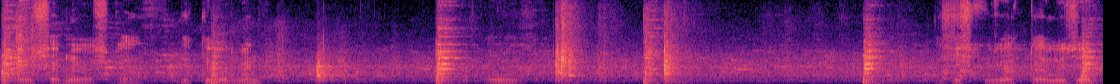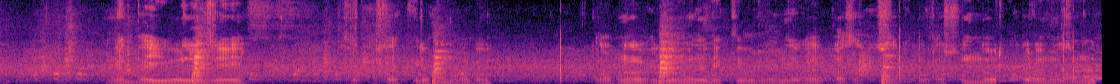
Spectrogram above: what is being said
অবশ্যই আপনারা সেটা দেখতে পারবেন। ও বিশেষ করে একটা হলো অনেক ভাই বলে যে কীরকম হবে। তো আপনারা ভিডিওর মাঝে দেখতে পারবেন যে বাসার কতটা সুন্দর কতটা মজবুত।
